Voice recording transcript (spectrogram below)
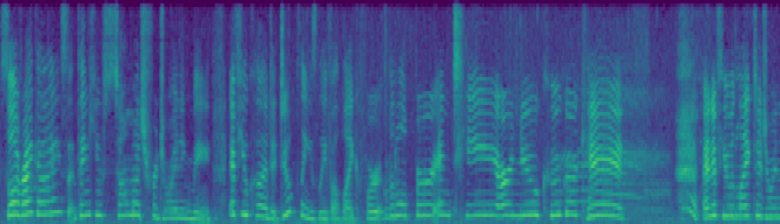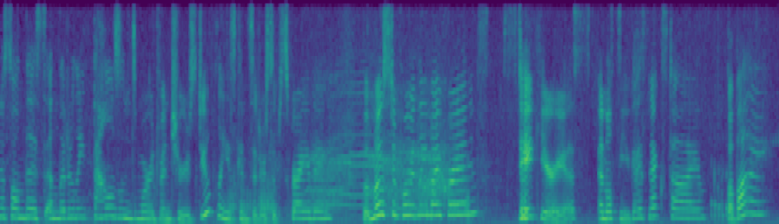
So alright guys, thank you so much for joining me. If you could, do please leave a like for Little Burr and T, our new cougar kids. And if you would like to join us on this and literally thousands more adventures, do please consider subscribing. But most importantly, my friends, stay curious. And I'll see you guys next time. Bye-bye.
